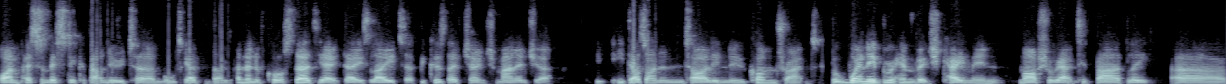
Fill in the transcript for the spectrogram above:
oh, I'm pessimistic about a new term altogether, though. And then, of course, 38 days later, because they've changed manager, he does sign an entirely new contract. But when Ibrahimovic came in, Martial reacted badly uh,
